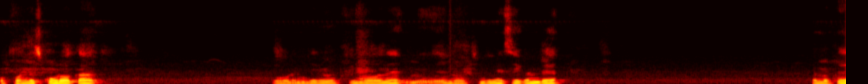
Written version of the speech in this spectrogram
ഒപ്പം സ്കൂൾ നോക്കാം. സ്കോഡിന്റെ നൂറ്റി മൂന്ന് നൂറ്റഞ്ച് മെസ്സിയൊക്കെ ഉണ്ട്. നമുക്ക്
